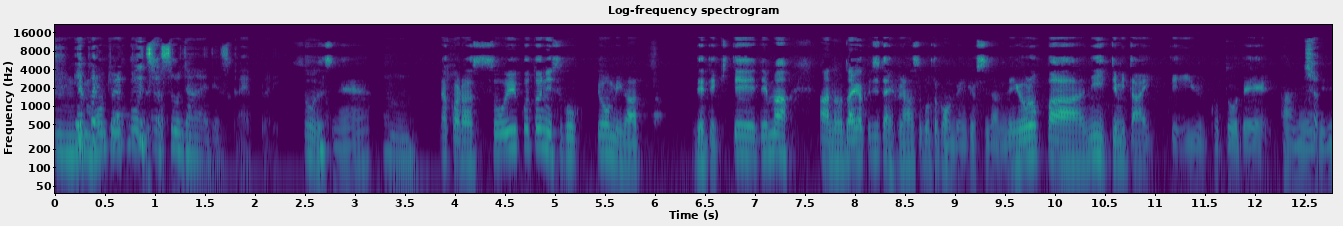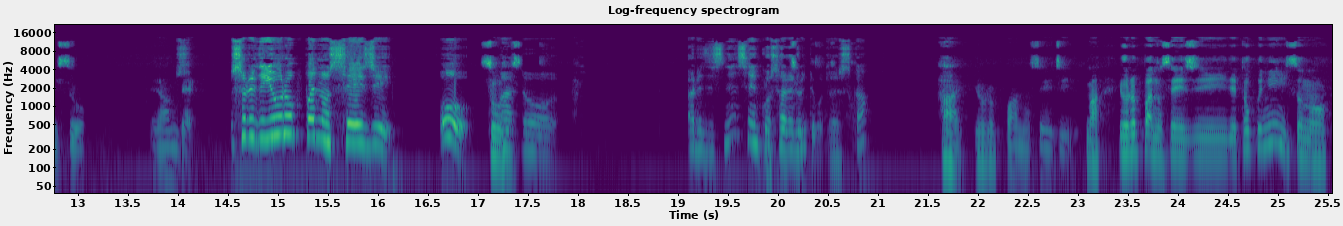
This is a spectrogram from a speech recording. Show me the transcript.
うん、やっぱりでも本当にルそうですーツはそうじゃないですか、やっぱり。そうですね。うん。だからそういうことにすごく興味が出てきて、で、まあ、あの、大学時代にフランス語とかも勉強してたんで、ヨーロッパに行ってみたいっていうことで、あの、イそギリスを選んで。それでヨーロッパの政治を、そうですあの、あれですね、専攻されるってことですか？はい。ヨーロッパの政治。まあ、ヨーロッパの政治で特に、その、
